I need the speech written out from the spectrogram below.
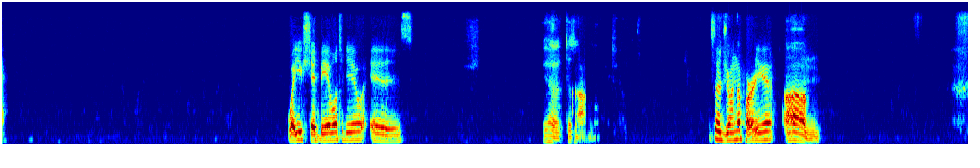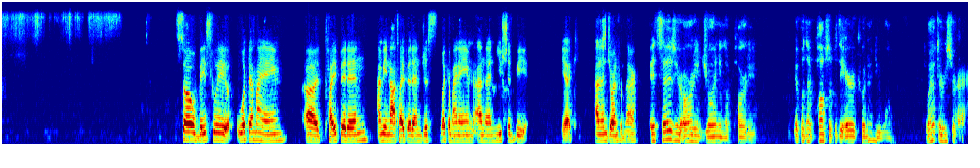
what you should be able to do is Yeah, it doesn't. Um, so join the party. Um, so basically, look at my name, uh, type it in. I mean, not type it in, just look at my name, and then you should be, yeah, and then join from there. It says you're already joining a party, but then it pops up with the error code 91. Do I have to restart?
